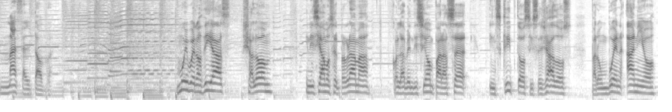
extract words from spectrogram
Masal Tov. Muy buenos días, Shalom. Iniciamos el programa con la bendición para ser inscriptos y sellados para un buen año,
